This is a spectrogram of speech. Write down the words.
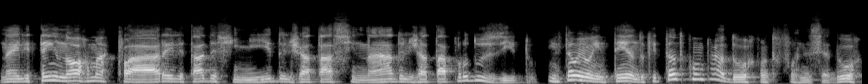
né? Ele tem norma clara, ele está definido, ele já está assinado, ele já está produzido. Então eu entendo que tanto comprador quanto fornecedor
